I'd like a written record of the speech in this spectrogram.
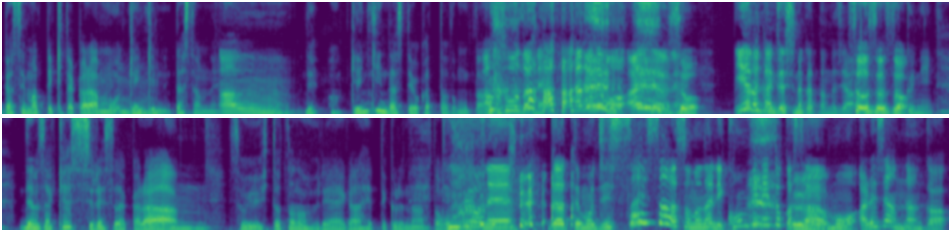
が迫ってきたから、もう現金で出したのね。あうんうん。であ現金出してよかったと思った。の。あそうだね。なんかでもあれだよね。そう。嫌な感じはしなかったんだじゃあ。そうそうそう。特に。でもさキャッシュレスだから、うん。そういう人との触れ合いが減ってくるなと思う。よね。だってもう実際さその何コンビニとかさ、うん。もうあれじゃん。なんか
